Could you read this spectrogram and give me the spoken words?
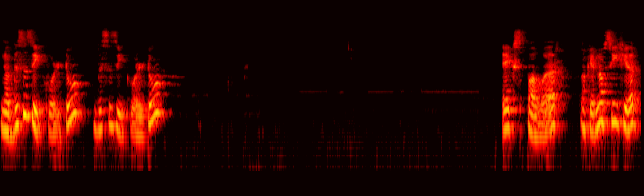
Now this is equal to this is equal to x power. Okay now see here.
